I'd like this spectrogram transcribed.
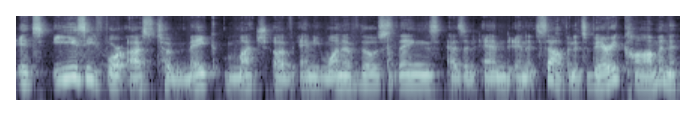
It's easy for us to make much of any one of those things as an end in itself. And it's very common,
